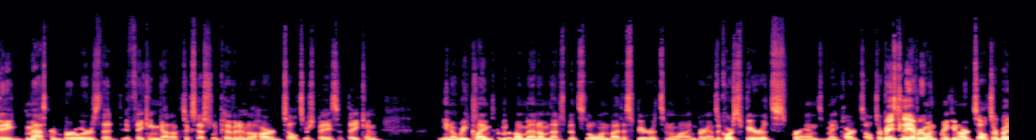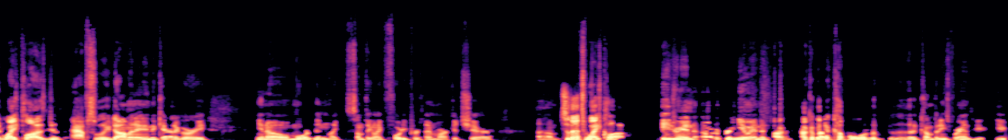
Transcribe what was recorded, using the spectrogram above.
big, massive brewers that if they can kind of successfully pivot into the hard seltzer space, that they can, you know, reclaim some of the momentum that's been stolen by the spirits and wine brands. Of course, spirits brands make hard seltzer. Basically, everyone's making hard seltzer, but White Claw is just absolutely dominating the category you know, more than like something like 40% market share. Um, so that's White Claw. Adrianne, I want to bring you in and talk, talk about a couple of the, the companies' brands you, you,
